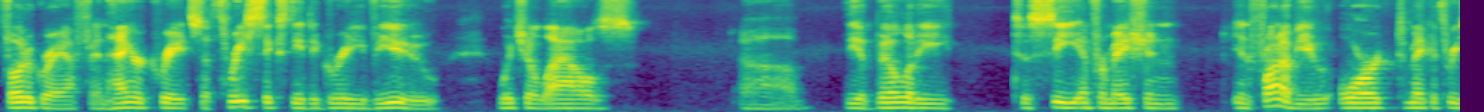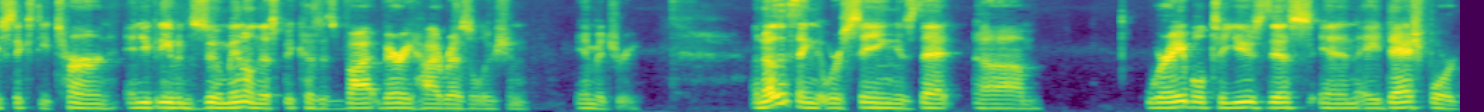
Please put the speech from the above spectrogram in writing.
photograph and hangar creates a 360 degree view, which allows uh, the ability to see information in front of you or to make a 360 turn. And you can even zoom in on this because it's very high resolution imagery. Another thing that we're seeing is that um, we're able to use this in a dashboard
